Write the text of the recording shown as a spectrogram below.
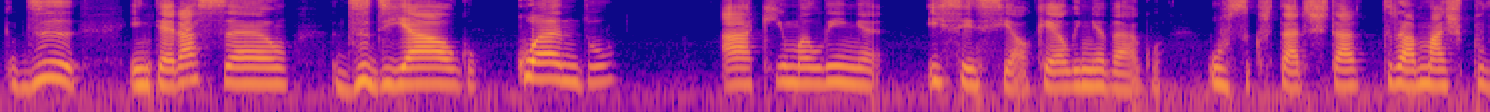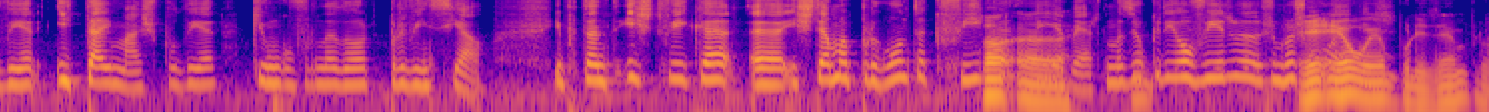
de interação, de diálogo, quando há aqui uma linha essencial, que é a linha d'água o secretário de Estado terá mais poder e tem mais poder que um governador provincial. E, portanto, isto fica, uh, isto é uma pergunta que fica Só, uh, em aberto, mas eu queria ouvir os meus eu, colegas. Eu, eu por exemplo,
